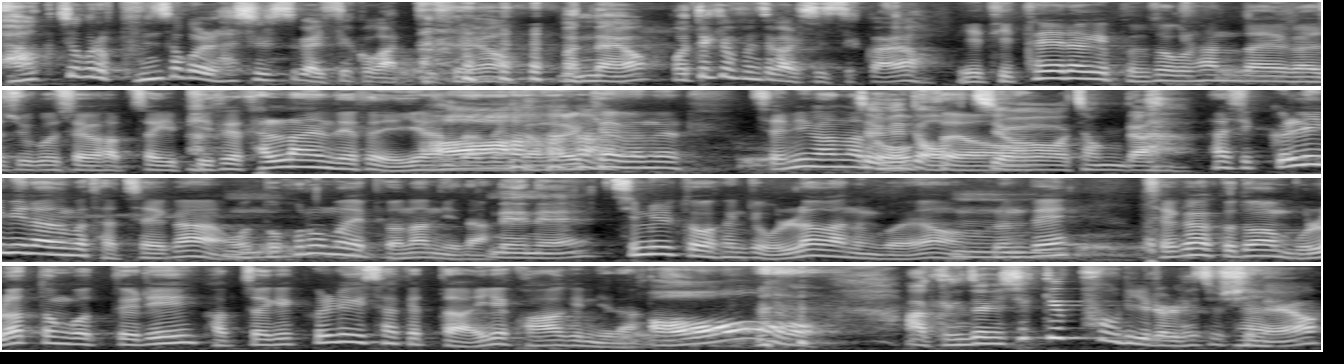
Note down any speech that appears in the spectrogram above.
과학적으로 분석을 하실 수가 있을 것 같으세요. 맞나요? 어떻게 분석할 수 있을까요? 이 디테일하게 분석을 한다 해가지고 제가 갑자기 빛의 산란에 대해서 얘기를 한다든가 뭐 이렇게 하면은 재미가 하나도 아. 재미도 없어요. 없죠. 정답. 사실 끌림이라는 것 자체가 어떤 호르몬의 변화입니다. 네네. 친밀도가 굉장히 올라가는 거예요. 음. 그런데 제가 그동안 몰랐던 것들이 갑자기 끌리기 시작했다. 이게 과학입니다. 오, 아, 굉장히 쉽게 풀이를 해주시네요.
